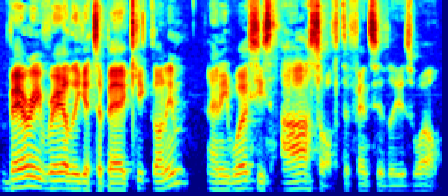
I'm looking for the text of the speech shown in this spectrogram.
very rarely gets a bad kicked on him, and he works his ass off defensively as well.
